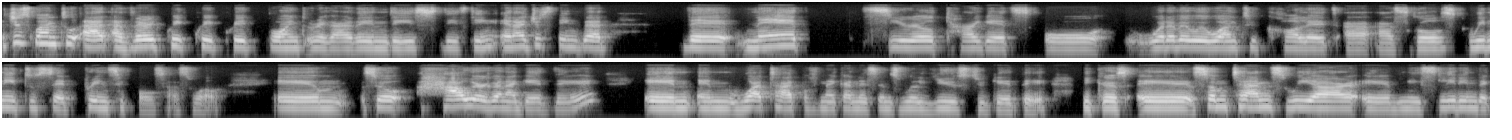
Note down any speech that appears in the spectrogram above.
I just want to add a very quick, quick, quick point regarding this this thing, and I just think that the net zero targets or whatever we want to call it uh, as goals, we need to set principles as well. Um, so how we're gonna get there and, and what type of mechanisms we'll use to get there. Because uh, sometimes we are uh, misleading the,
